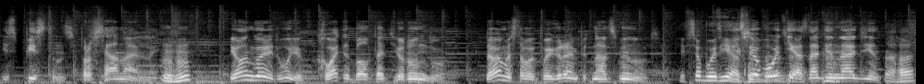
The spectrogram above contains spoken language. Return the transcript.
из Пистонс, профессиональный. И он говорит, Вуди, хватит болтать ерунду. Давай мы с тобой поиграем 15 минут. И все будет ясно. И все да, будет да. ясно, один на один. Ага.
